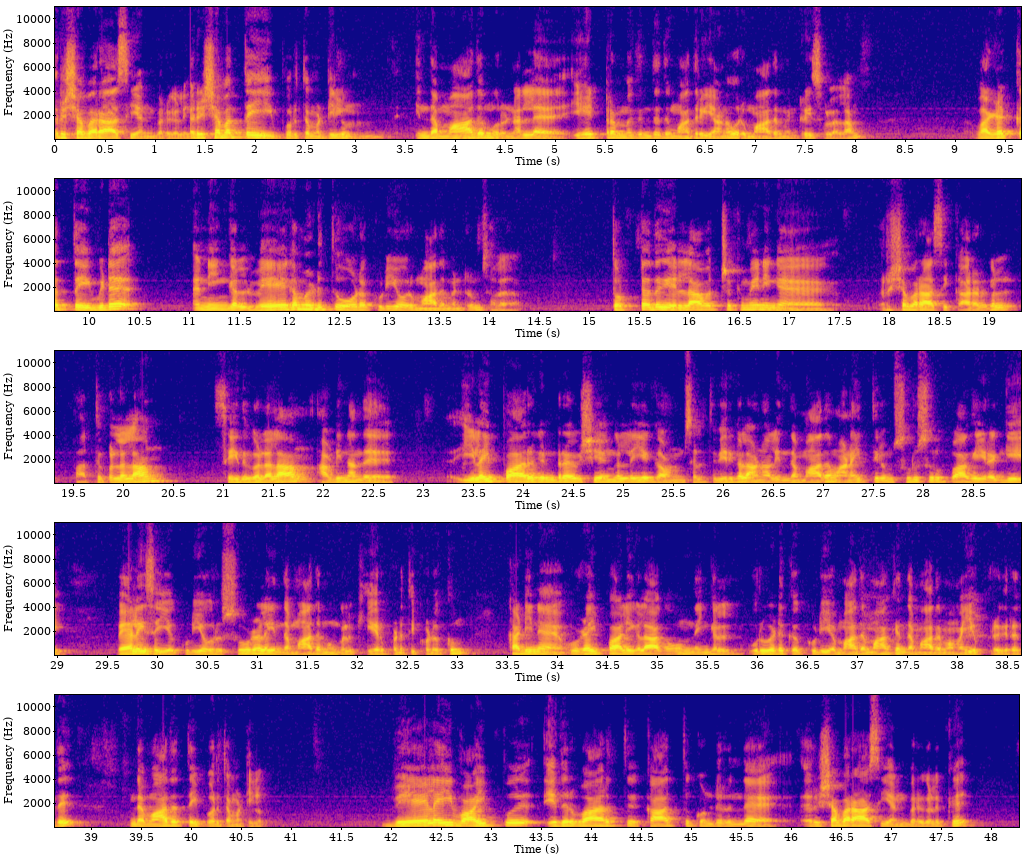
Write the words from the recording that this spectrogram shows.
ரிஷபராசி அன்பர்களே ரிஷபத்தை பொறுத்த மட்டிலும் இந்த மாதம் ஒரு நல்ல ஏற்றம் மிகுந்தது மாதிரியான ஒரு மாதம் என்றே சொல்லலாம். வழக்கத்தை விட நீங்கள் வேகம் எடுத்து ஓடக்கூடிய ஒரு மாதம் என்றும் சொல்லலாம். தொட்டது எல்லாவற்றுக்குமே நீங்கள் ரிஷபராசிக்காரர்கள் பார்த்து கொள்ளலாம் செய்து கொள்ளலாம் அப்படின்னு அந்த இலைப்பாறுகின்ற விஷயங்கள்லேயே கவனம் செலுத்துவீர்கள். ஆனால் இந்த மாதம் அனைத்திலும் சுறுசுறுப்பாக இறங்கி வேலை செய்யக்கூடிய ஒரு சூழலை இந்த மாதம் உங்களுக்கு ஏற்படுத்தி கொடுக்கும். கடின உழைப்பாளிகளாகவும் நீங்கள் உருவெடுக்கக்கூடிய மாதமாக இந்த மாதம் அமையப்பெறுகிறது. இந்த மாதத்தை பொறுத்த மட்டிலும். வேலை வாய்ப்பு எதிர்பார்த்து காத்து கொண்டிருந்த ரிஷபராசி அன்பர்களுக்கு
